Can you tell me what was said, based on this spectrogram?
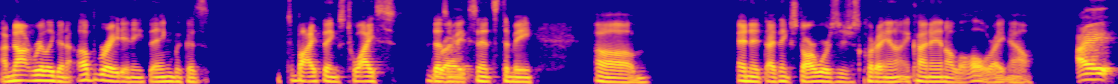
I'm not really going to upgrade anything because to buy things twice doesn't Right. make sense to me. Um, and it, I think Star Wars is just kind of in, kind of in a lull right now. I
